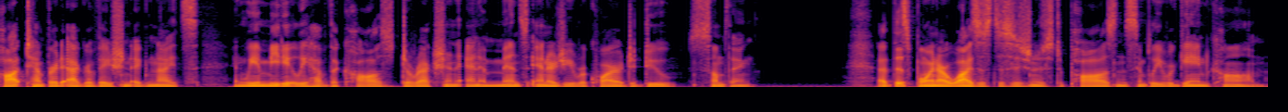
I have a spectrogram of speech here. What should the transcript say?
Hot tempered aggravation ignites, and we immediately have the cause, direction, and immense energy required to do something. At this point, our wisest decision is to pause and simply regain calm.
